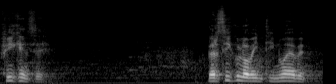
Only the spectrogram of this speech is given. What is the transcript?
fíjense, versículo 29.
